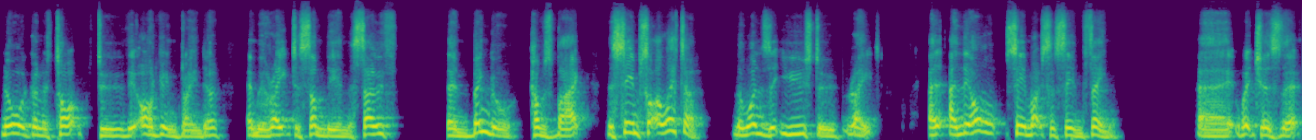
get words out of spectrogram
no, we're going to talk to the organ grinder, and we write to somebody in the south, then bingo comes back the same sort of letter, the ones that you used to write. And, and they all say much the same thing, uh, which is that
